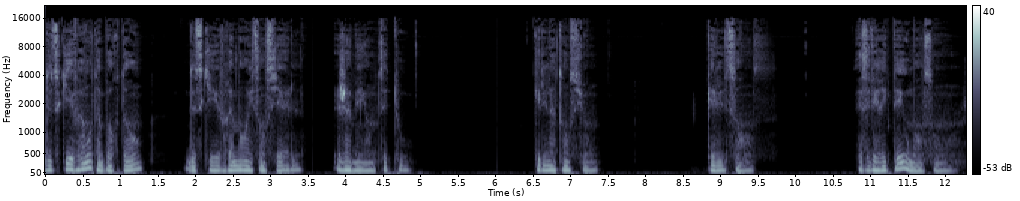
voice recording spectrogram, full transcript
De ce qui est vraiment important, de ce qui est vraiment essentiel, jamais on ne sait tout. Quelle est l'intention? Quel est le sens? Est-ce vérité ou mensonge?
